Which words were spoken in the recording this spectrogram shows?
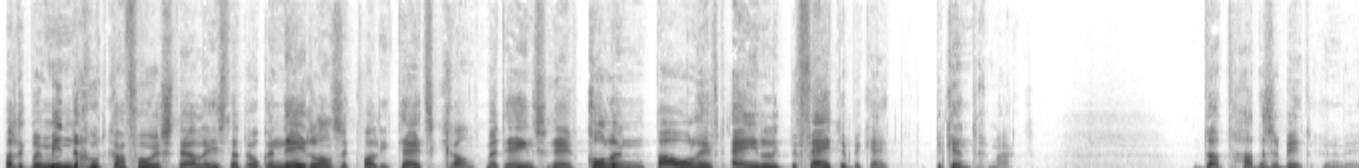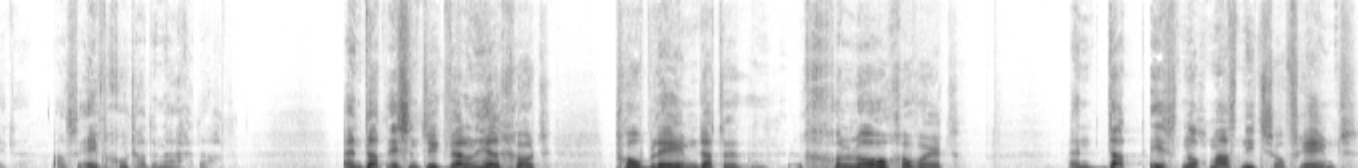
Wat ik me minder goed kan voorstellen is dat ook een Nederlandse kwaliteitskrant met één schreef: Colin Powell heeft eindelijk de feiten bekendgemaakt. Dat hadden ze beter kunnen weten, als ze even goed hadden nagedacht. En dat is natuurlijk wel een heel groot probleem, dat er gelogen wordt. En dat is nogmaals niet zo vreemd.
